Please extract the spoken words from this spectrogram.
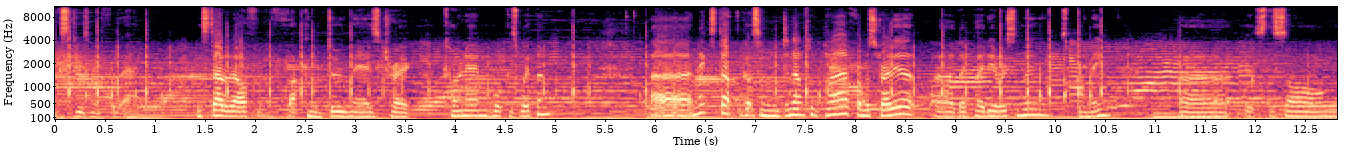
Excuse me for that. And started off with a fucking doom-ass track, Conan, Hawk As Weapon. Uh, next up, we've got some Denouncement Pyre from Australia. Uh, they played here recently. It's pretty mean. Uh, it's the song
